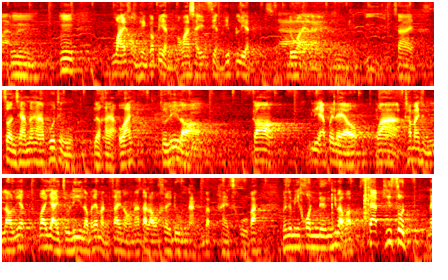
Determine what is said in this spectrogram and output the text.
มาก อืมอืมไวท์ของเพลงก็เปลี่ยน เพราะว่าใช้เสียงที่เปลี่ยนใช่ ด้วยอะไรอืมใช่ ส่วนแชมป์นะฮะ พูดถึงเหลือใครอะโอ้ย จูลี่เหรอ ก็รีแอคไปแล้วว่าทำไมถึงเราเรียกว่ายายจูลี่เราไม่ได้หมั่นไส้น้องนะ แต่เราเคยดูหนังแบบไฮสคูลปะมันจะมีคนนึงที่แบบว่าแซ่บที่สุดใน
